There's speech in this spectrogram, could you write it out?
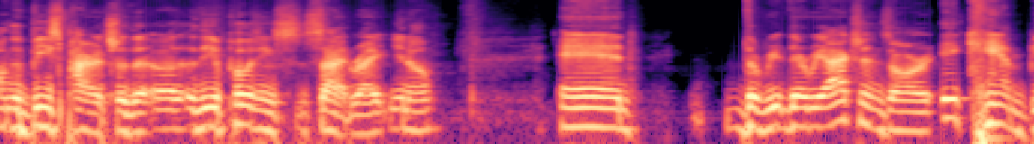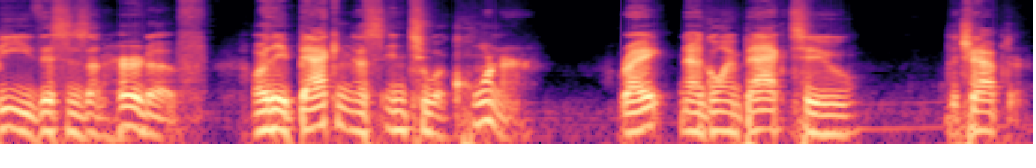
on the Beast Pirates or the uh, the opposing side, right? You know, and the re- their reactions are, "It can't be. This is unheard of." Are they backing us into a corner? Right now, going back to the chapter.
